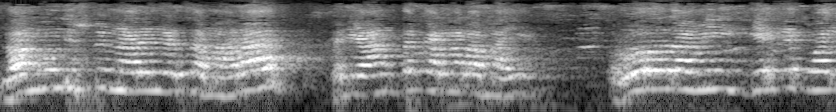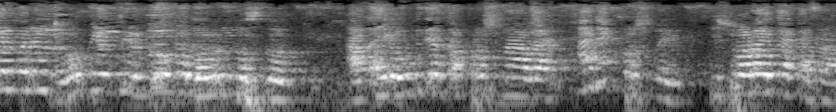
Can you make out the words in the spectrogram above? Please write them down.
लांबून दिसतोय नारायणगडचा महाराज तरी अंत करणारा माहीत. रोज आम्ही एक एक वाजेपर्यंत झोप येतोय डोकं धरून बसतो. आता हे उद्याचा प्रश्न आला. अनेक प्रश्न आहे सोडायचा कसा?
